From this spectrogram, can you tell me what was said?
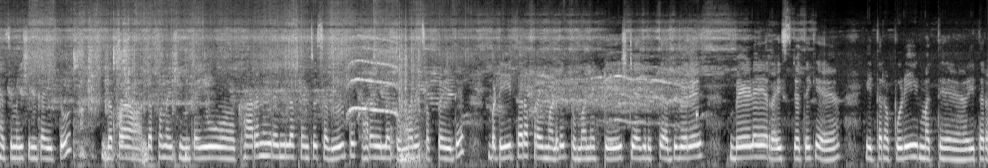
ಹಸಿಮೆಣ್ಸಿನ್ಕಾಯಿ ಇತ್ತು. ದಪ್ಪ ದಪ್ಪ ಮೆಣಸಿನ್ಕಾಯಿ, ಇವು ಖಾರನೇ ಇರೋಂಗಿಲ್ಲ ಫ್ರೆಂಡ್ಸ್ ಸ್ವಲ್ಪ ಖಾರ ಇಲ್ಲ ತುಂಬಾ ಸಪ್ಪೆ ಇದೆ. ಬಟ್ ಈ ಥರ ಫ್ರೈ ಮಾಡಿದ್ರೆ ತುಂಬಾ ಟೇಸ್ಟಿಯಾಗಿರುತ್ತೆ ಅದು ಬೇರೆ ಬೇಳೆ ರೈಸ್ ಜೊತೆಗೆ ಈ ಥರ ಪುಡಿ ಮತ್ತು ಈ ಥರ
